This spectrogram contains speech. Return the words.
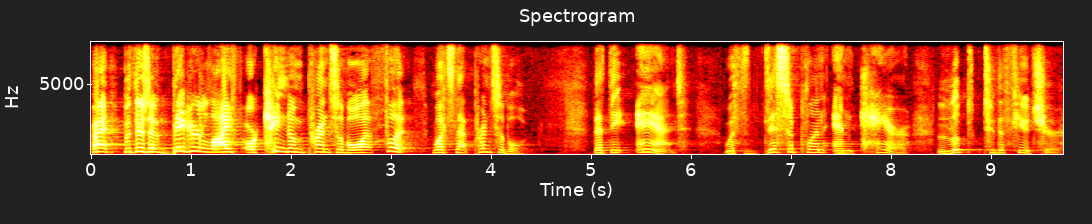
right? But there's a bigger life or kingdom principle at foot. What's that principle? That the ant, with discipline and care, looked to the future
